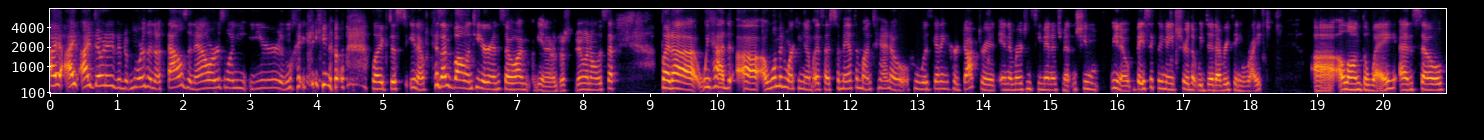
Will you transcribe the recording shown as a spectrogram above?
I, I, I donated more than a thousand hours one year and like you know like just you know because i'm volunteer and so i'm you know just doing all this stuff but uh, we had uh, a woman working with us samantha montano who was getting her doctorate in emergency management and she you know basically made sure that we did everything right uh, along the way and so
